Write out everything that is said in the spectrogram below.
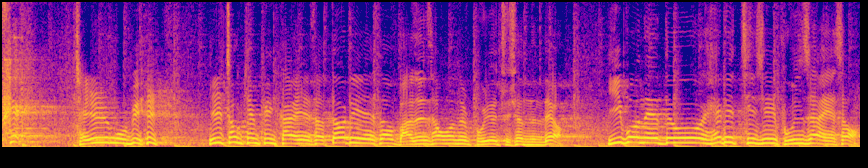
휙! 제일 모빌 1톤 캠핑카에서 떨이에서 많은 성원을 보여주셨는데요. 이번에도 헤리티지 본사에서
